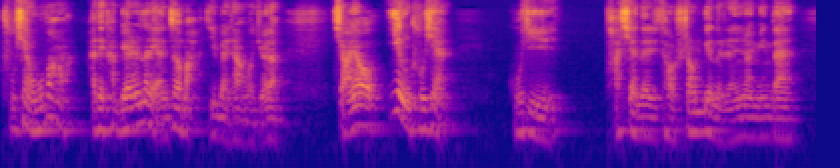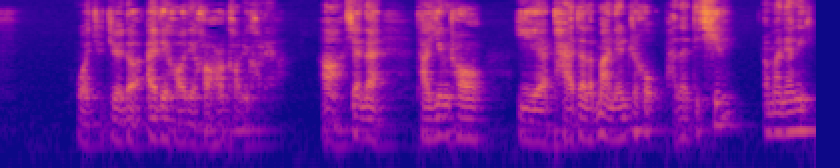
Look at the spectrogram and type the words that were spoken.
出现无望了，还得看别人的脸色吧。基本上，我觉得想要硬出线，估计他现在这套伤病的人员名单，我就觉得还得好得好好考虑考虑了啊！现在他英超也排在了曼联之后，排在第七位，让曼联给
